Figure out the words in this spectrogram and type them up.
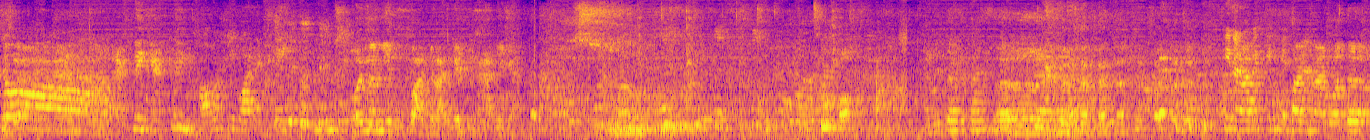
โน acting acting อ๋อเมื่อกี้บอล acting โอ้ยมันมีผมกวาดไปหลายเม็ดอยู่นะนี่แกคูบ็อก อันนี้เตอร์ไปเออที่นั้นไม่กินเห็ดไปนะมาวอเตอร์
